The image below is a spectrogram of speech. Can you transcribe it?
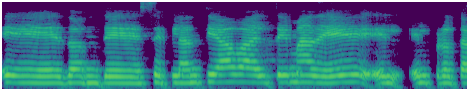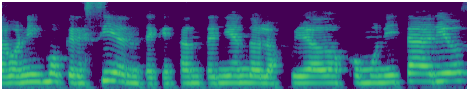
Eh, donde se planteaba el tema del el protagonismo creciente que están teniendo los cuidados comunitarios,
